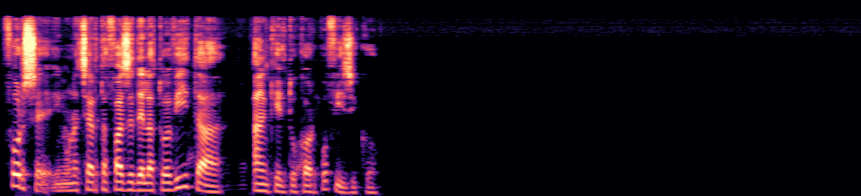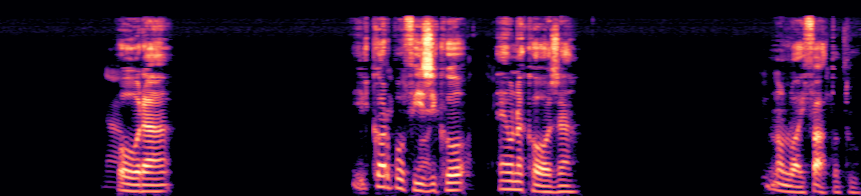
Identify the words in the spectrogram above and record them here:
Forse in una certa fase della tua vita anche il tuo corpo fisico. Ora, il corpo fisico è una cosa, non lo hai fatto tu.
